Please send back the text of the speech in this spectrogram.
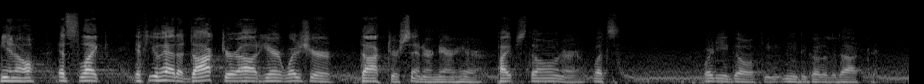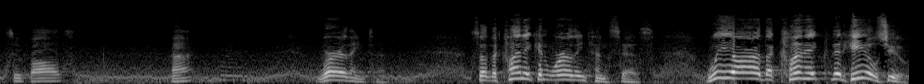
You know, it's like if you had a doctor out here, where's your doctor center near here? Pipestone or what's where do you go if you need to go to the doctor? Sioux Falls? Huh? Worthington. So the clinic in Worthington says, We are the clinic that heals you.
